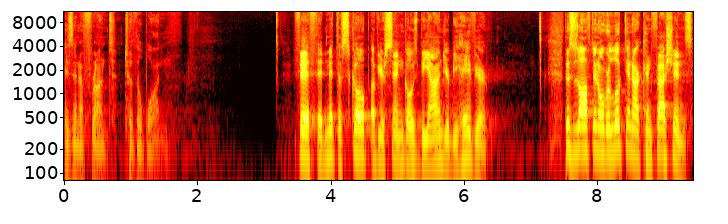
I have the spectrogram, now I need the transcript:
is an affront to the one. Fifth, admit the scope of your sin goes beyond your behavior. This is often overlooked in our confessions.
